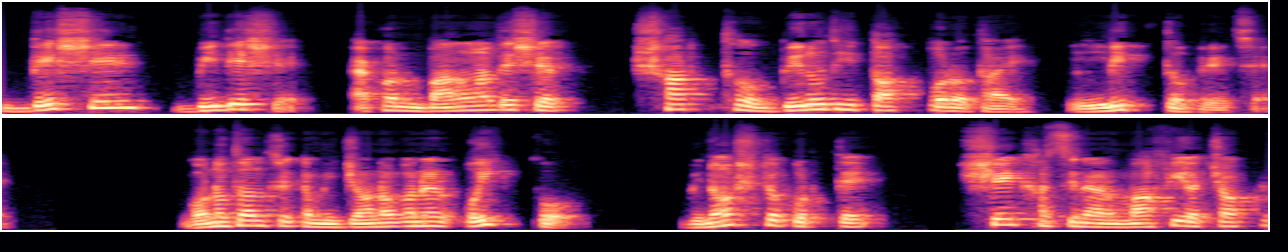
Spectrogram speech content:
দেশে বিদেশে এখন বাংলাদেশের স্বার্থ বিরোধী তৎপরতায় লিপ্ত হয়েছে। গণতান্ত্রিকামী জনগণের ঐক্য বিনষ্ট করতে শেখ হাসিনার মাফিয়া চক্র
